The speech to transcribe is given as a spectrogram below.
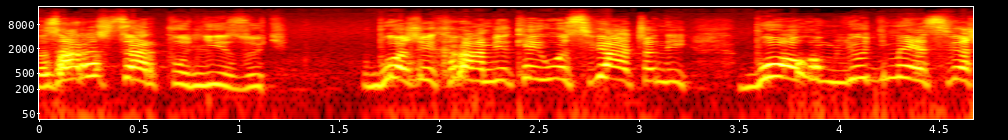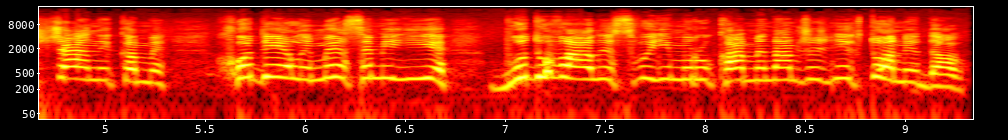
Зараз в церкву лізуть. Божий храм, який освячений Богом, людьми, священиками. Ходили, ми самі її будували своїми руками, нам же ж ніхто не дав.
